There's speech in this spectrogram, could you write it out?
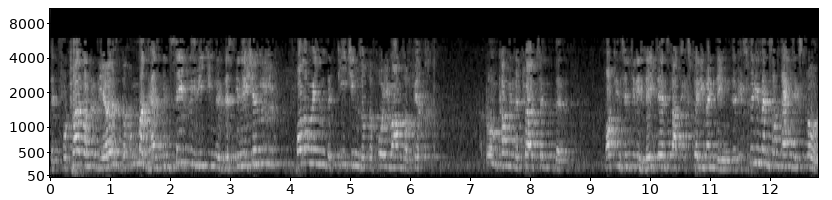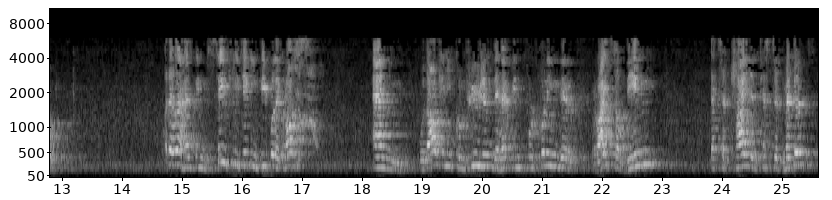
That for 1200 years, the Ummah has been safely reaching their destination following the teachings of the four Imams of fiqh. Don't come in the 12th century, the 14 centuries later and start experimenting. The experiments sometimes explode. Whatever has been safely taking people across and without any confusion they have been fulfilling their rights of deen, that's a tried and tested method.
